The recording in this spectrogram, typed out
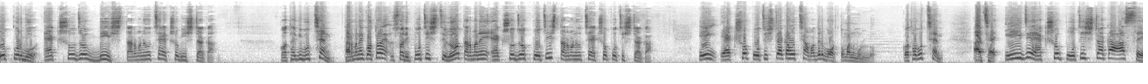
যোগ করব, একশো যোগ বিশ, তার মানে হচ্ছে একশো বিশ টাকা। কথা কি বুঝছেন? তার মানে কত? সরি পঁচিশ ছিল, তার মানে একশো যোগ পঁচিশ, তার মানে হচ্ছে একশো পঁচিশ টাকা। এই একশো পঁচিশ টাকা হচ্ছে আমাদের বর্তমান মূল্য। কথা বুঝছেন? আচ্ছা এই যে একশো পঁচিশ টাকা আছে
